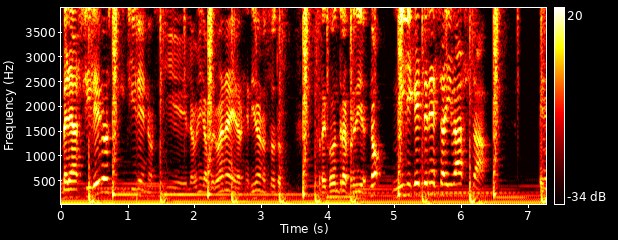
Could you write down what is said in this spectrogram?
Brasileros y chilenos. Y eh, la única peruana y la argentina nosotros. Recontra perdido. No, Mili, ¿qué tenés ahí? Basta. Que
